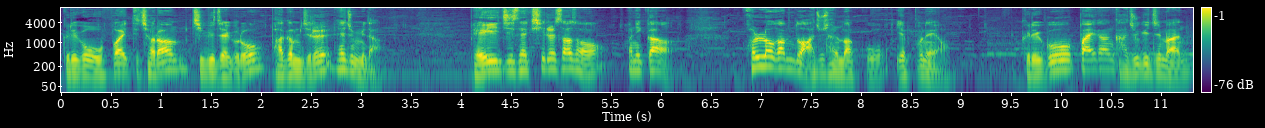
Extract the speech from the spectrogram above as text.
그리고 오프화이트처럼 지그재그로 박음질을 해줍니다. 베이지색 실을 써서 하니까 컬러감도 아주 잘 맞고 예쁘네요. 그리고 빨간 가죽이지만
